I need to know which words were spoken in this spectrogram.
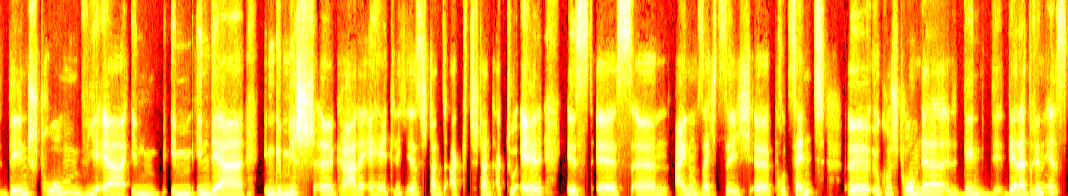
den Strom, wie er in, im, in der, im Gemisch äh, gerade erhältlich ist. Stand, Stand aktuell ist es äh, 61 äh, Prozent äh, Ökostrom, der den, der da drin ist.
